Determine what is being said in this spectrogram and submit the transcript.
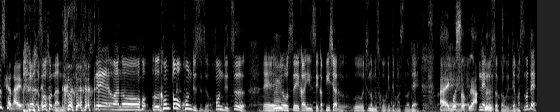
うしかないよね そうなんです。で、あの、ほ本当、本日ですよ。本日、えーうん。陽性か陰性か PCR、うちの息子受けてますので、はいご子息が。ね、うん。ご子息が受けてますので、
